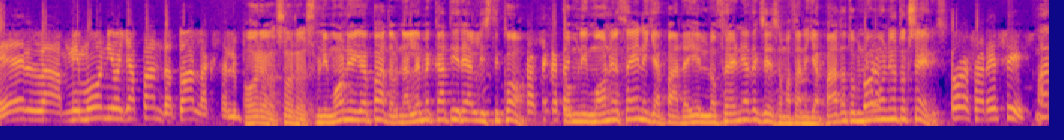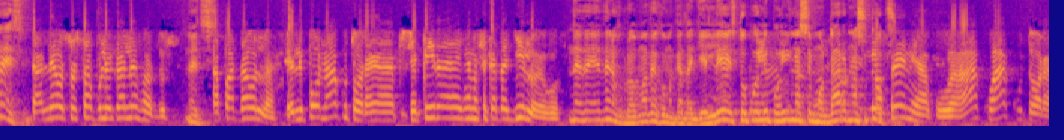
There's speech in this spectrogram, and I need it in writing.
Έλα, μνημόνιο για πάντα. Το άλλαξα λοιπόν. Ωραίος, ωραίος. Μνημόνιο για πάντα. Να λέμε κάτι ρεαλιστικό. Το μνημόνιο θα είναι για πάντα. Η ελληνοφρένεια δεν ξέρεις αν θα είναι για πάντα. Το μνημόνιο το ξέρεις. Τώρα σ' αρέσει; Μ' αρέσει. Τα λέω σωστά που λέει ο Καλέφαντος. Έτσι. Τα πάντα όλα. Ε, λοιπόν, άκου τώρα. ε, Σε πήρα για να σε καταγγείλω εγώ. Ναι, δε- δεν έχω πρόβλημα, δεν έχουμε καταγγελίες. Το πολύ πολύ να σε μοντάρω να σου κόψω. Ελληνοφρένεια άκουγα. Άκου, άκου τώρα.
